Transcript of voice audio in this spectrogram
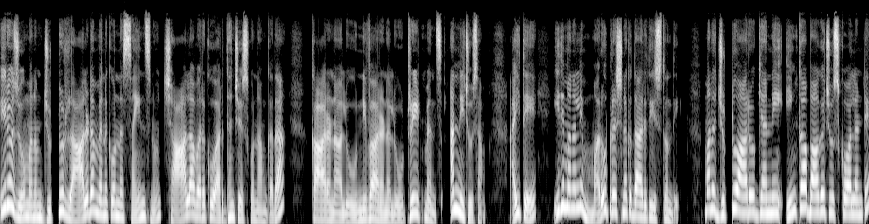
ఈరోజు మనం జుట్టు రాలడం వెనుక ఉన్న సైన్స్ను చాలా వరకు అర్థం చేసుకున్నాం కదా? కారణాలు నివారణలు ట్రీట్మెంట్స్ అన్నీ చూసాం. అయితే ఇది మనల్ని మరో ప్రశ్నకు దారితీస్తుంది మన జుట్టు ఆరోగ్యాన్ని ఇంకా బాగా చూసుకోవాలంటే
